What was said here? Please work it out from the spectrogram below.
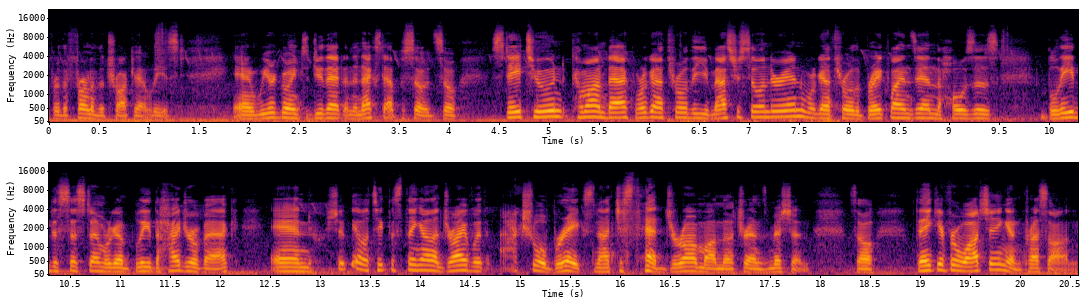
for the front of the truck at least. And we are going to do that in the next episode. So stay tuned, come on back. We're gonna throw the master cylinder in, we're gonna throw the brake lines in, the hoses, bleed the system, we're gonna bleed the hydrovac, and should be able to take this thing on a drive with actual brakes, not just that drum on the transmission. So thank you for watching and press on.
